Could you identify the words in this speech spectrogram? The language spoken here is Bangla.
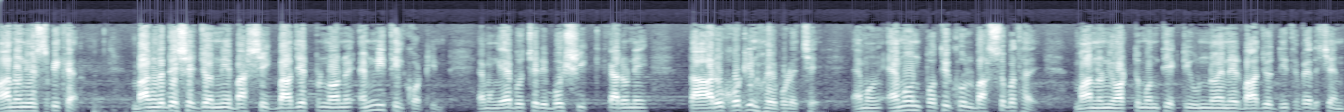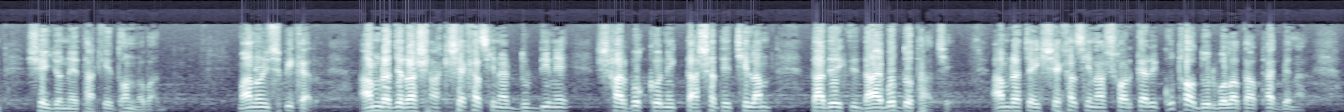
মাননীয় স্পিকার, বাংলাদেশের জন্য বার্ষিক বাজেট প্রণয়ন এমনিতেই কঠিন এবং এবছরে বৈশ্বিক কারণে তা আরও কঠিন হয়ে পড়েছে এবং এমন প্রতিকূল বাস্তবতায় মাননীয় অর্থমন্ত্রী একটি উন্নয়নের বাজেট দিতে পেরেছেন, সেই জন্য তাকে ধন্যবাদ। মাননীয় স্পিকার, আমরা যারা শেখ হাসিনার দুর্দিনে সার্বক্ষণিক তার সাথে ছিলাম, তাদের একটি দায়বদ্ধতা আছে। আমরা চাই শেখ হাসিনা সরকারের কোথাও দুর্বলতা থাকবে না।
